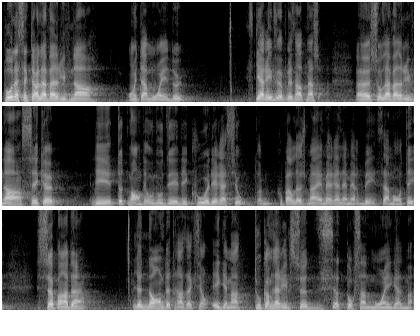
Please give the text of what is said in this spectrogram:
Pour le secteur Laval-Rive-Nord, on est à moins 2. Ce qui arrive euh, présentement euh, sur Laval-Rive-Nord, c'est que les, tout monte au niveau des, coûts et des ratios. Coût par logement, MRN, MRB, ça a monté. Cependant, le nombre de transactions également, tout comme la Rive-Sud, 17% de moins également.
